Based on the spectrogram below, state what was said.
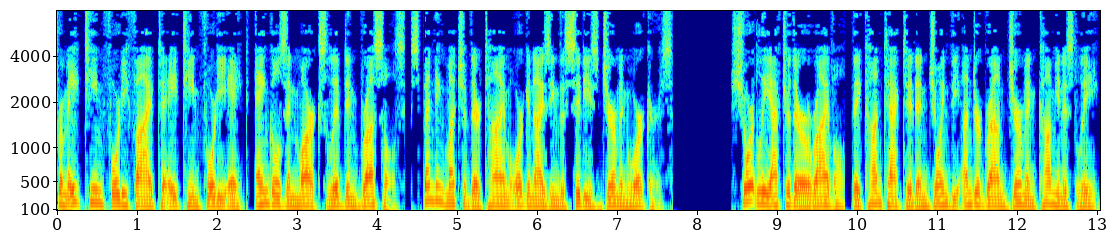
From 1845 to 1848, Engels and Marx lived in Brussels, spending much of their time organizing the city's German workers. Shortly after their arrival, they contacted and joined the underground German Communist League.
